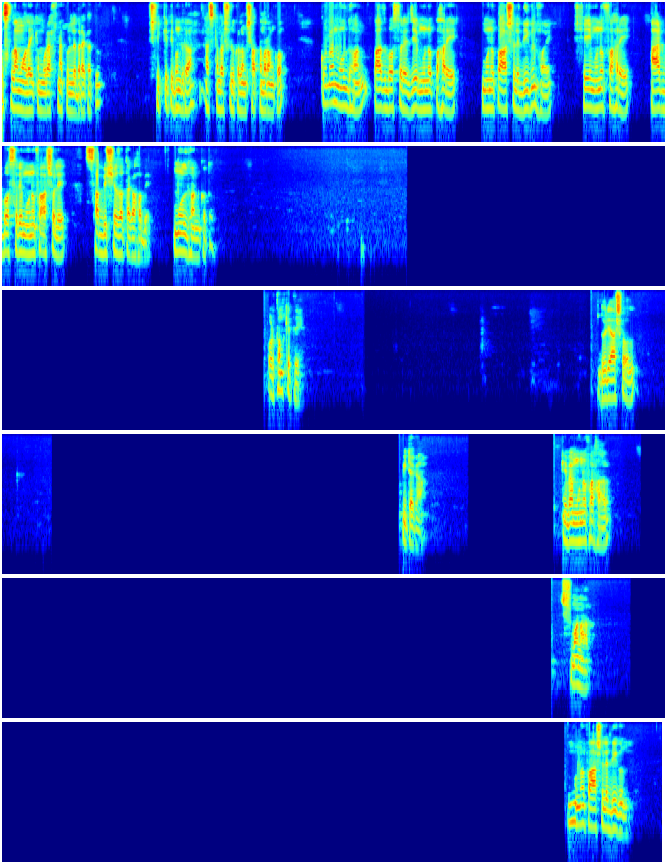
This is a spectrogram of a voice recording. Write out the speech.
আসসালামু আলাইকুম রহমতুল্লাহ বারাকাতু শিক্ষার্থী বন্ধুরা, আজকে আমরা শুরু করলাম সাত নম্বর অঙ্ক। কোন মূলধন পাঁচ বছরে যে মুনাফা হারে মুনাফা আসলে দ্বিগুণ হয়, সেই মুনাফা হারে আট বছরে মুনাফা আসলে ছাব্বিশ হাজার টাকা হবে। মূলধন কত? প্রথম ক্ষেত্রে। দুইটা আসল। পি টাকা এবার মুনাফার হার। সমান মুনাফা আসলে দ্বিগুণ,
